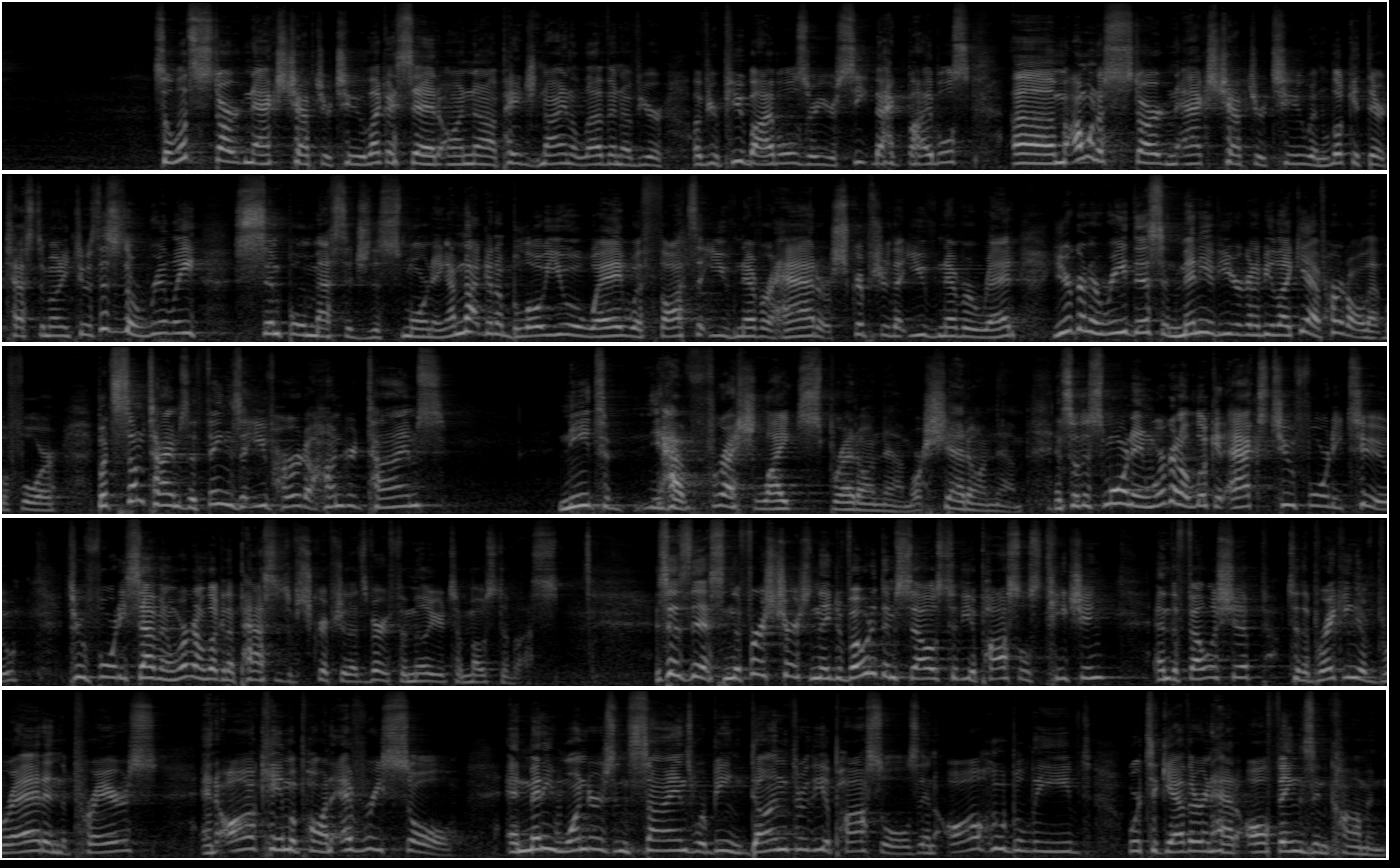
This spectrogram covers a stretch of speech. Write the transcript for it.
So let's start in Acts chapter 2. Like I said, on uh, page 911 of your, of your Pew Bibles or your seatback Bibles, um, I want to start in Acts chapter 2 and look at their testimony to us. This is a really simple message this morning. I'm not going to blow you away with thoughts that you've never had or scripture that you've never read. You're going to read this, and many of you are going to be like, Yeah, I've heard all that before. But sometimes the things that you've heard a hundred times, need to have fresh light spread on them or shed on them. And so this morning we're going to look at Acts 2:42 through 47. We're going to look at a passage of scripture that's very familiar to most of us. It says this, in the first church and they devoted themselves to the apostles' teaching and the fellowship, to the breaking of bread and the prayers, and awe came upon every soul. And many wonders and signs were being done through the apostles, and all who believed were together and had all things in common.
